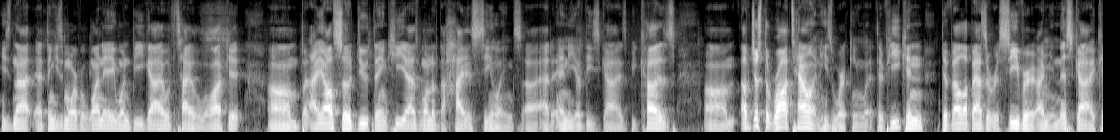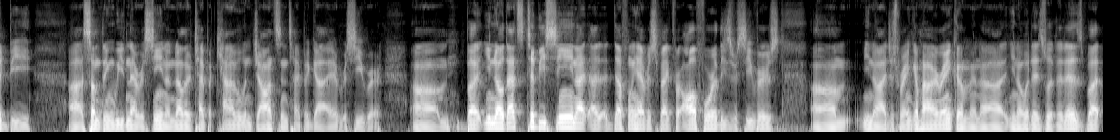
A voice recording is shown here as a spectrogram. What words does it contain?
He's not, I think he's more of a 1A, 1B guy with Tyler Lockett. Um, but I also do think he has one of the highest ceilings uh, out of any of these guys because um, of just the raw talent he's working with. If he can develop as a receiver, I mean, this guy could be uh, something we've never seen another type of Calvin Johnson type of guy at receiver. Um, but, you know, that's to be seen. I, I, definitely have respect for all four of these receivers. Um, you know, I just rank them how I rank them, and, uh, you know, it is what it is. But,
